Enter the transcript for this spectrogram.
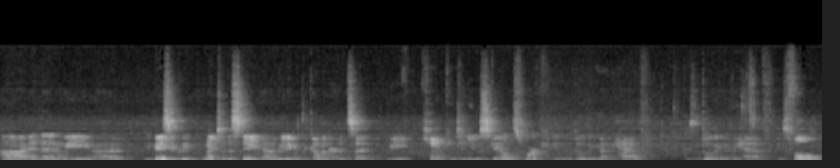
Uh, and then we, uh, we basically went to the state, and had a meeting with the governor, and said, we can't continue to scale this work in the building that we have, because the building that we have is full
